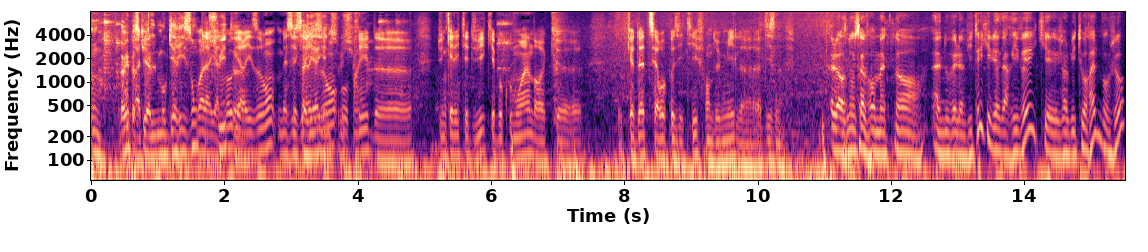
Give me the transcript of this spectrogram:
Bah oui, parce qu'il y a le mot guérisson. Voilà, il y a le mot guérison, mais c'est guérison au prix d'une qualité de vie qui est beaucoup moindre que, que d'être séropositif en 2019. Alors nous avons maintenant un nouvel invité qui vient d'arriver, qui est Jean-Louis Tourelle. Bonjour.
